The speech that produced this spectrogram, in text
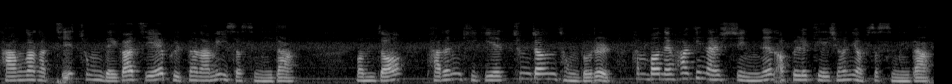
다음과 같이 총 4가지의 불편함이 있었습니다. 먼저 다른 기기의 충전 정도를 한 번에 확인할 수 있는 어플리케이션이 없었습니다.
